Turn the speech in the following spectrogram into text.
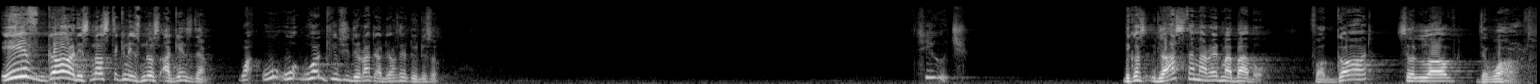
if God is not sticking his nose against them, what, what, what gives you the right the authority to do so? Huge. Because the last time I read my Bible, for God so loved the world,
